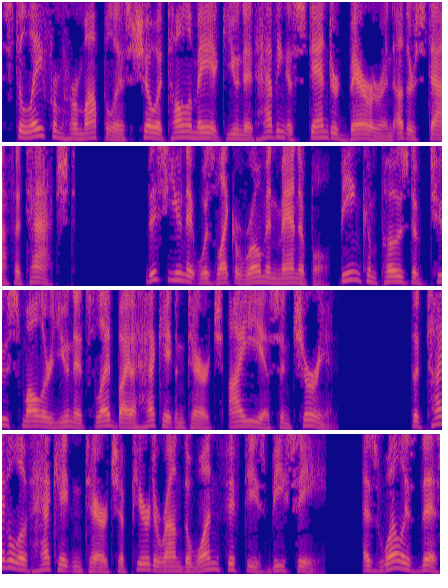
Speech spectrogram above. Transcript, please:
Stelae from Hermopolis show a Ptolemaic unit having a standard bearer and other staff attached. This unit was like a Roman maniple, being composed of two smaller units led by a hecatontarch i.e. a centurion. The title of hecatontarch appeared around the 150s BC. As well as this,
